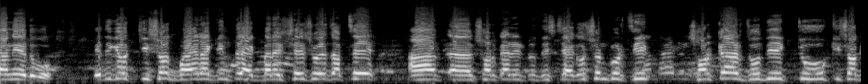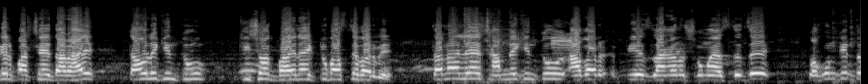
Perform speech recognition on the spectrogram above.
জানিয়ে দেবো। এদিকেও কৃষক ভাইরা কিন্তু একবারে শেষ হয়ে যাচ্ছে। আর সরকার একটু দৃষ্টি আকর্ষণ করছি। সরকার যদি একটু কৃষকের পাশে দাঁড়ায়, তাহলে কিন্তু কৃষক ভাইরা একটু বাঁচতে পারবে। তা নাহলে সামনে কিন্তু আবার পেঁয়াজ লাগানোর সময় আসতেছে, তখন কিন্তু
